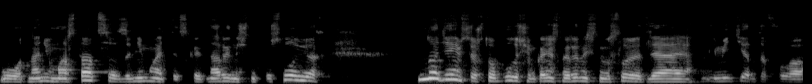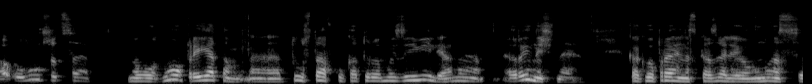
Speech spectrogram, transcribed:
вот, на нем остаться, занимать, так сказать, на рыночных условиях. Надеемся, что в будущем, конечно, рыночные условия для эмитентов а, улучшатся, ну но при этом э, ту ставку, которую мы заявили, она рыночная. Как вы правильно сказали, у нас э,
